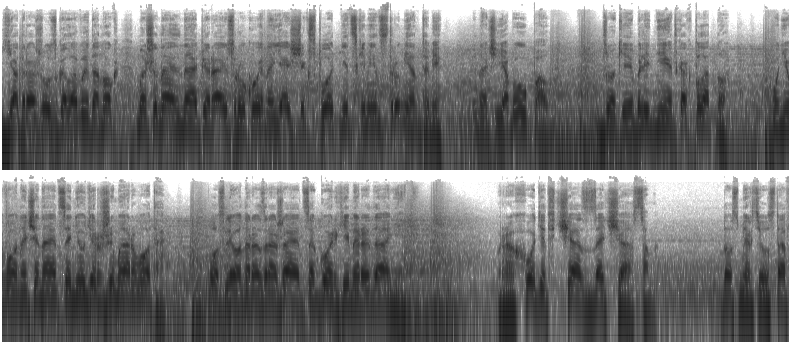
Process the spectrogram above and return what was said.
Я дрожу с головы до ног, машинально опираюсь рукой на ящик с плотницкими инструментами, иначе я бы упал. Джоки бледнеет, как полотно. У него начинается неудержимая рвота. После он разражается горькими рыданиями. Проходит час за часом. До смерти устав,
